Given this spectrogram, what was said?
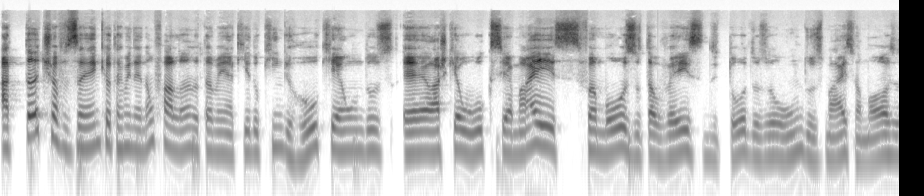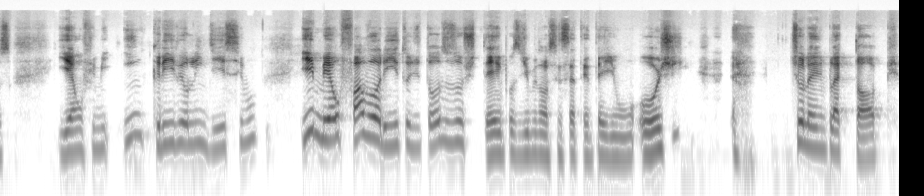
A Touch of Zen, que eu terminei não falando também aqui, do King Hu, que é um dos, é, eu acho que é o Wuxia mais famoso, talvez, de todos, ou um dos mais famosos. E é um filme incrível, lindíssimo. E meu favorito de todos os tempos, de 1971, hoje, Tulane Blacktop,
